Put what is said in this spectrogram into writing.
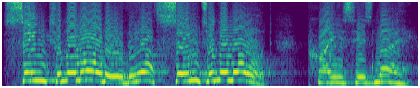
Sing to the Lord, all the earth. Sing to the Lord. Praise his name.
